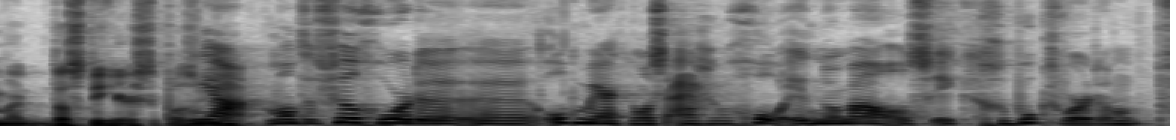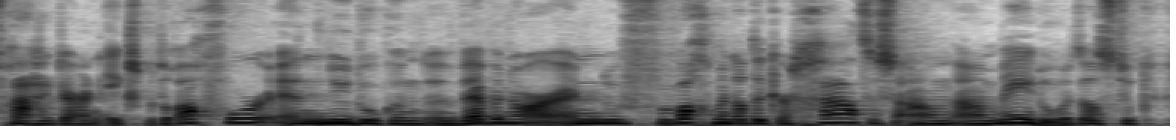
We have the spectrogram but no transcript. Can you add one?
maar dat is de eerste pas. ja, want de veelgehoorde eh opmerking was eigenlijk... Goh, normaal als ik geboekt word, dan vraag ik daar een x-bedrag voor. En nu doe ik een, een webinar en nu verwacht men dat ik er gratis aan, aan meedoe. Dat is natuurlijk,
